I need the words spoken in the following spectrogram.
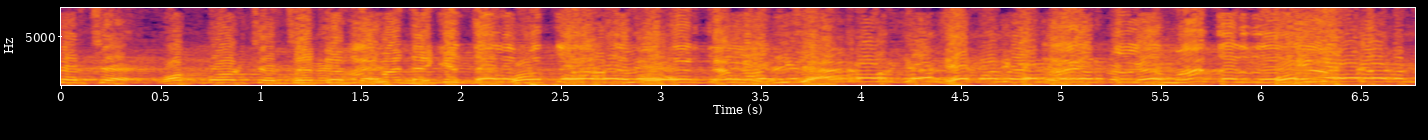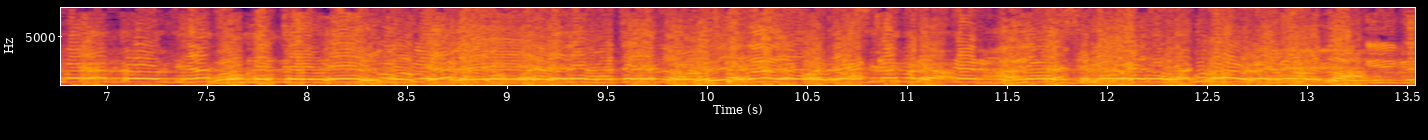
ಚರ್ಚೆ ವಕ್ ಬೋರ್ಡ್ ಚರ್ಚೆ ಮುಗಿತಲ್ಲ, ಈಗ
